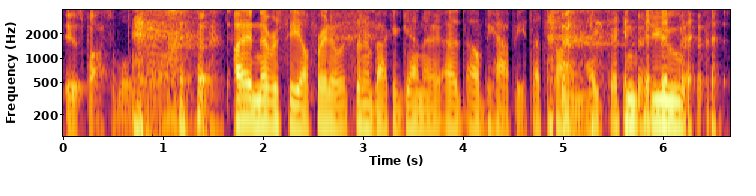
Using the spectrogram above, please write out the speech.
is possible as well. I never see Alfredo at center back again. I, I will be happy. That's fine. I, I can do.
